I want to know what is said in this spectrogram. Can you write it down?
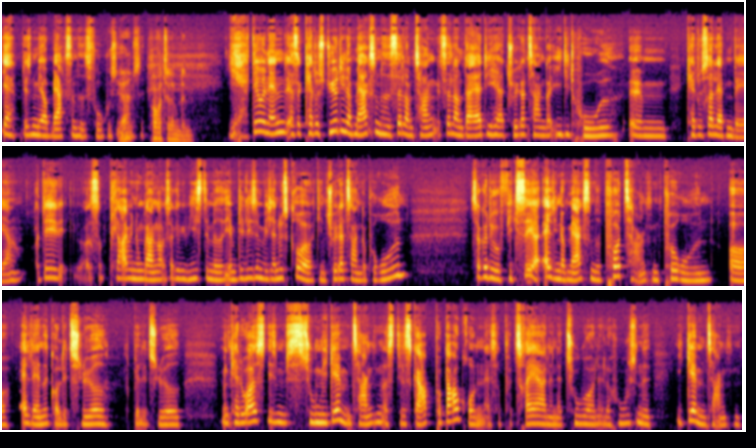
Ja, det er sådan mere opmærksomhedsfokusøvelse. Ja, prøv at fortælle om den. Ja, det er jo en anden, altså kan du styre din opmærksomhed, selvom, tank, selvom der er de her trigger-tanker i dit hoved, øhm, kan du så lade dem være. Og det og så plejer vi nogle gange, og så kan vi vise det med, jamen det er ligesom, hvis jeg nu skriver dine trigger-tanker på ruden, så kan du jo fixere al din opmærksomhed på tanken, på ruden, og alt andet går lidt sløret, bliver lidt sløret. Men kan du også ligesom zoome igennem tanken og stille skarpt på baggrunden, altså på træerne, naturen eller husene, igennem tanken.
